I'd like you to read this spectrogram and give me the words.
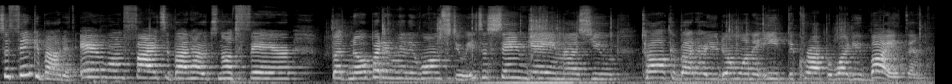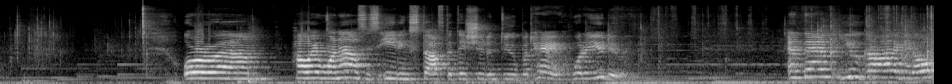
So think about it. Everyone fights about how it's not fair, but nobody really wants to. It's the same game as you talk about how you don't want to eat the crap, but why do you buy it then? Or um, how everyone else is eating stuff that they shouldn't do, but hey, what are you doing? And then you gotta get over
